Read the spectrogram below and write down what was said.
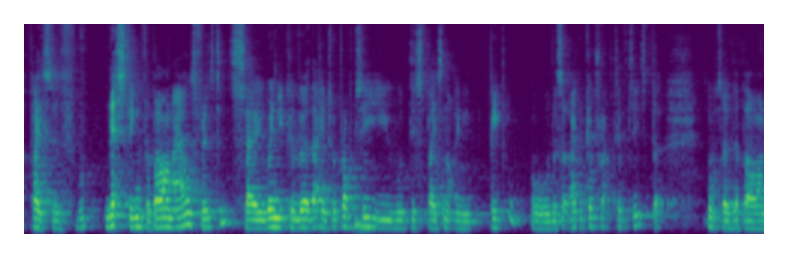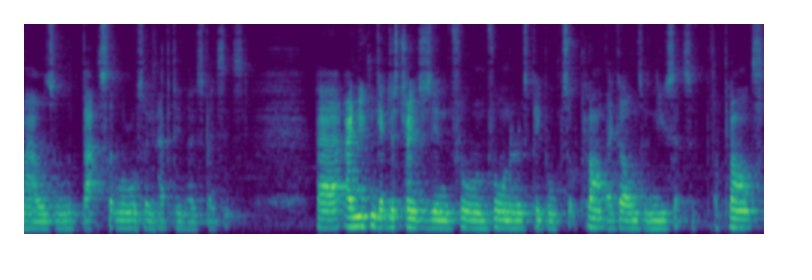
a place of nesting for barn owls, for instance. So when you convert that into a property, you would displace not only people or the sort of agricultural activities, but also the barn owls or the bats that were also inhabiting those spaces. Uh, and you can get just changes in flora and fauna as people sort of plant their gardens with new sets of, of plants.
